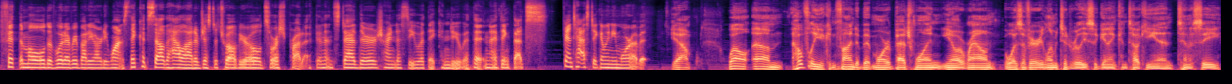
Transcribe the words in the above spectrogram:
fit the mold of what everybody already wants. They could sell the hell out of just a 12 year old source product, and instead they're trying to see what they can do with it. And I think that's fantastic, and we need more of it. Yeah. Well, um, hopefully you can find a bit more of batch one, you know, around. Was a very limited release again in Kentucky and Tennessee.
